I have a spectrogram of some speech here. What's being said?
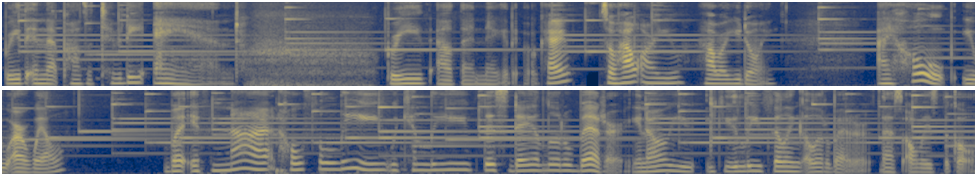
Breathe in that positivity and breathe out that negative, okay? So, how are you? How are you doing? I hope you are well. But if not, hopefully we can leave this day a little better. You know, you you leave feeling a little better. That's always the goal.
